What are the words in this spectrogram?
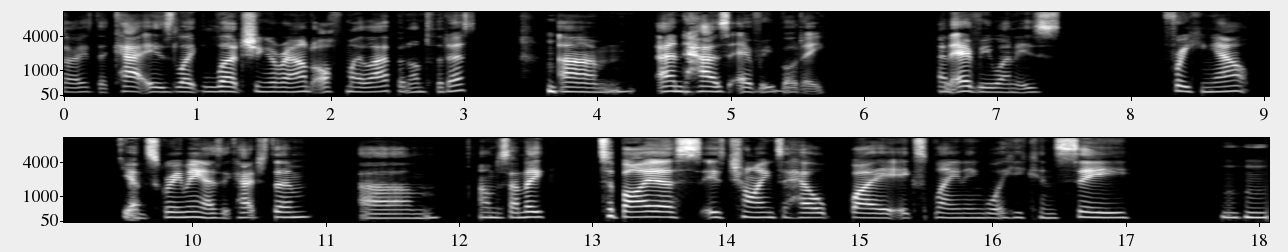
sorry, the cat is like lurching around off my lap and onto the desk. um, and has everybody. And everyone is freaking out Yeah. and screaming as it catches them. Um, understandably. Tobias is trying to help by explaining what he can see. Mm-hmm.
